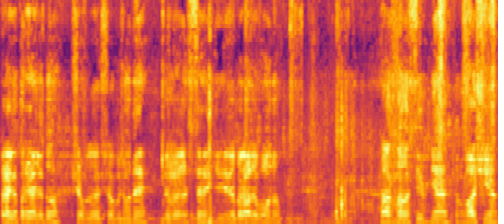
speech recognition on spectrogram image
перегляд перегляду, щоб, щоб люди дивилися і набирали воду. Гарного всім дня, до побачення.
